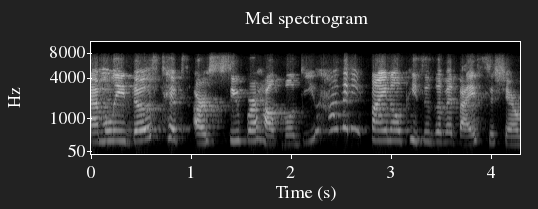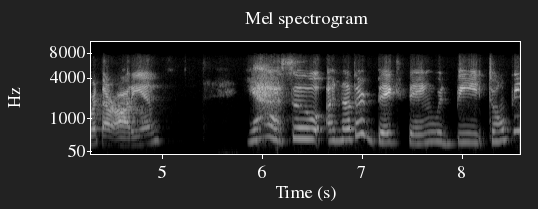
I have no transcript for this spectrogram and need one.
Emily, those tips are super helpful. Do you have any final pieces of advice to share with our audience? Yeah, so another big thing would be don't be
